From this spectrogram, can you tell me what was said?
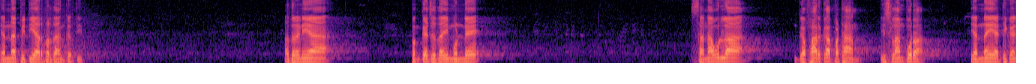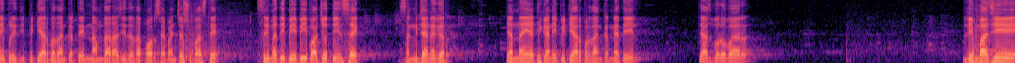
यांना पी टी आर प्रदान करतील. आदरणीय पंकजताई मुंडे सनाउल्ला गफारका पठाण इस्लामपुरा यांना या ठिकाणी प्रीती पी टी आर प्रदान करते. नामदार अजितदादा पवार साहेबांच्या शुभ श्रीमती बेबी बाजुद्दीन शेख संजयनगर यांना या ठिकाणी पी टी आर प्रदान करण्यात येईल. त्याचबरोबर लिंबाजी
